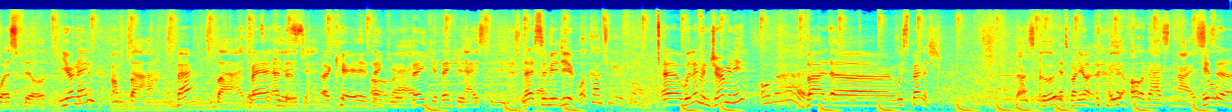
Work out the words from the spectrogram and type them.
Westfield. Your name? I'm Ba. Ba? Ba, the Ba ticket this. agent. Okay, thank you. Alright. Thank you. Thank you. Nice to meet you. Nice to meet you. What country are you from? Uh, we live in Germany, Alright. but uh, we Spanish. That's good. Espanol. Yeah, oh, that's nice. So, a-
